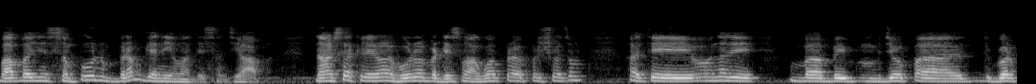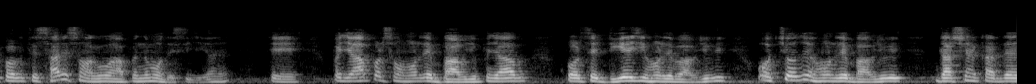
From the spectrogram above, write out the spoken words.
ਬਾਬਾ ਜੀ ਨੇ ਸੰਪੂਰਨ ਬ੍ਰਹਮ ਗਿਆਨੀ ਆਵਾਂਦੇ ਸਨ ਜੀ ਆਪ ਨਾਨਕਸਰ ਕਲੇਵਾ ਹੋਰ ਵੱਡੇ ਸਮਾਗਮਾਂ ਪੁਰਸ਼ੋਤਮ ਅਤੇ ਉਹਨਾਂ ਦੇ ਜੋ ਗੁਰਪੁਰਬ ਤੇ ਸਾਰੇ ਸਮਾਗਮ ਆਪ ਨਿਭਾਉਂਦੇ ਸੀ ਜੀ ਹੈਂ। ਤੇ ਪੰਜਾਬ ਪੁਲਿਸ ਹੋਣ ਦੇ ਬਾਵਜੂਦ, ਪੰਜਾਬ ਪੁਲਿਸ ਦੇ ਡੀਆਈਜੀ ਹੋਣ ਦੇ ਬਾਵਜੂਦ ਵੀ, ਉਹ ਚੌਧੇ ਹੋਣ ਦੇ ਬਾਵਜੂਦ ਵੀ ਦਰਸ਼ਨ ਕਰਦੇ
